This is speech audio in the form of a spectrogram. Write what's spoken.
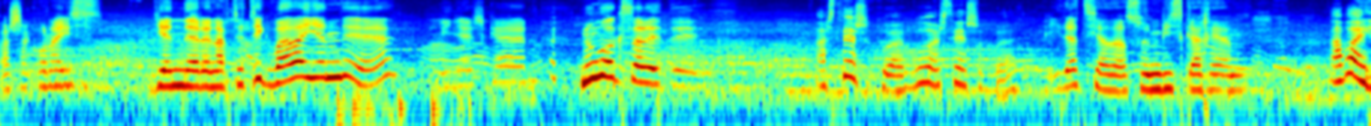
pasako naiz jendearen artetik bada jende, eh? Mila esker. Nungoak zarete? Aste askoak, gu aste askoak. Idatzia da zuen bizkarrean. Abai,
